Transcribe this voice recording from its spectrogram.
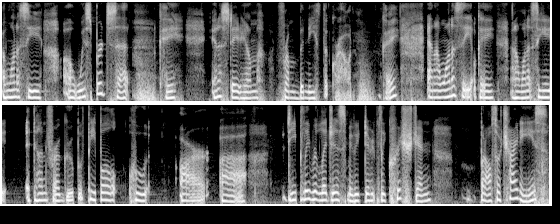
I want to see a whispered set. Okay, in a stadium from beneath the crowd. Okay, and I want to see. Okay, and I want to see it done for a group of people who are. Uh, deeply religious, maybe deeply Christian, but also Chinese.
